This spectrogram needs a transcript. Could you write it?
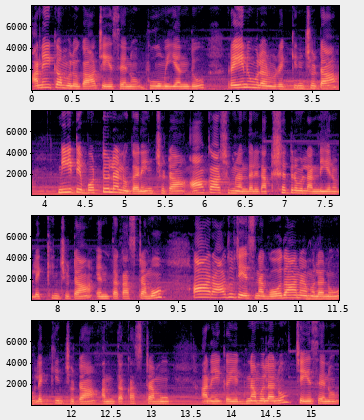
అనేకములుగా చేసెను. భూమి యందు రేణువులను రెక్కించుట నీటి బొట్టులను గణించుట ఆకాశమునందలి నక్షత్రములన్నీయను లెక్కించుట ఎంత కష్టమో ఆ రాజు చేసిన గోదానములను లెక్కించుట అంత కష్టము. అనేక యజ్ఞములను చేసెను.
